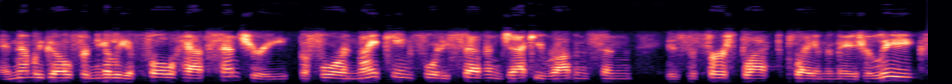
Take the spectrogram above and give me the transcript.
and then we go for nearly a full half century before in 1947 Jackie Robinson is the first black to play in the major leagues,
